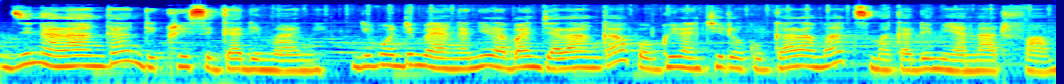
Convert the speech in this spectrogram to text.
dzina langa ndi chris gadiman ndipo ndimayang'anira banja langa pogwira ntchito ku galamax macadamia nut farm.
